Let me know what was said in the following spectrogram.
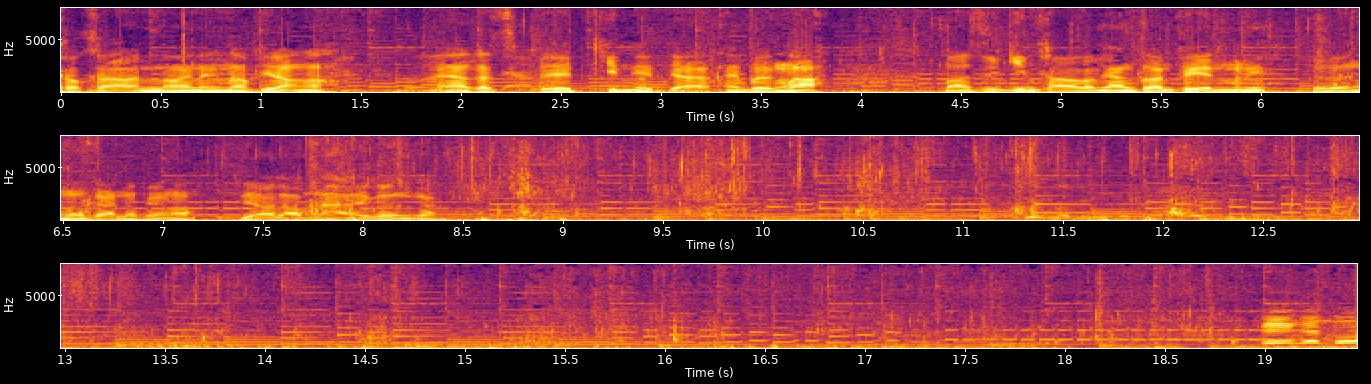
ข่าวๆน้อยหนึ่งเนาะพี่น้องเนาะ แล้วก็ไปเฮ็ดกินเฮ็ดอยากให้เบิ่งเนาะมาสิกินข้าวกับยังตอนเพลนมื้อนี้ไปเบิ่งน้องกันเนาะพี่น้องเนาะเดี๋ยวรับหน้าให้เบิ่งกันแข่งกันบ่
